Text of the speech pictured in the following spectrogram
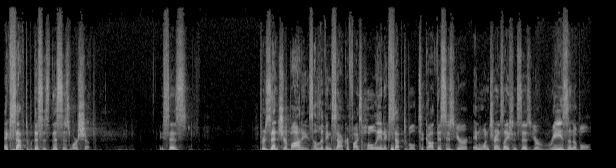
acceptable. This is, this is worship. He says, present your bodies a living sacrifice, holy and acceptable to God. This is your, in one translation, says your reasonable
